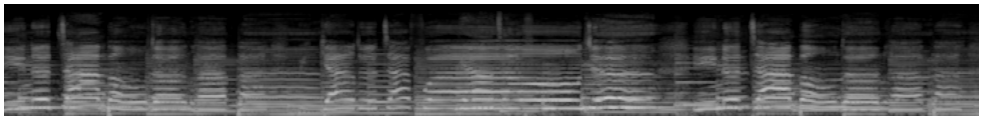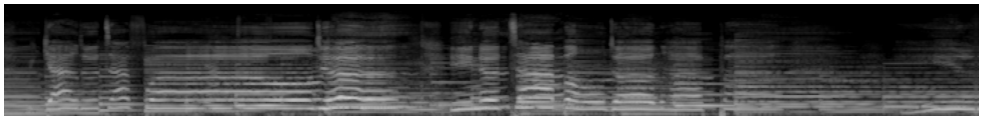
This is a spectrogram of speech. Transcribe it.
il ne t'abandonnera pas. Garde ta foi, pas. Garde ta foi en Dieu, il ne t'abandonnera pas. Il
